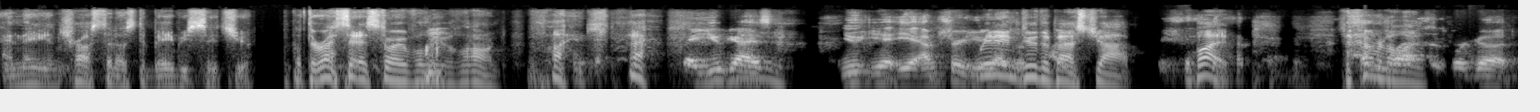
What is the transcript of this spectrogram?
and they entrusted us to babysit you. But the rest of that story we'll leave alone. hey, you guys, you yeah, yeah I'm sure you. We didn't do the best job, but nevertheless, we're good.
